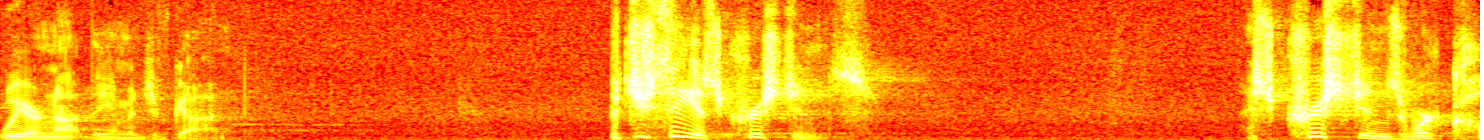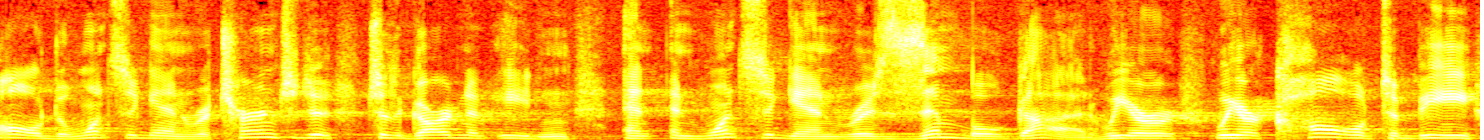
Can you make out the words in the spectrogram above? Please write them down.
we are not the image of God. But you see, as Christians, as Christians, we're called to once again return to the, to the Garden of Eden and, and once again resemble God. We are, we are called to be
